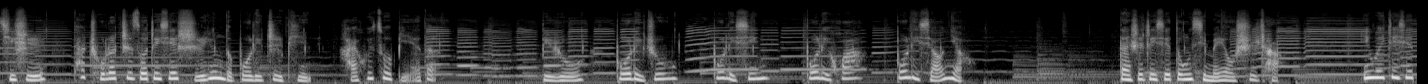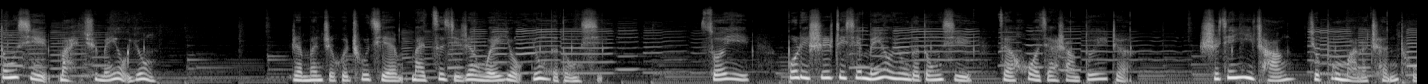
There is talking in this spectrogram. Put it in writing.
其实他除了制作这些实用的玻璃制品，还会做别的，比如玻璃珠、玻璃星、玻璃花、玻璃小鸟。但是这些东西没有市场。因为这些东西买去没有用，人们只会出钱买自己认为有用的东西，所以玻璃师这些没有用的东西在货架上堆着，时间一长就布满了尘土，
